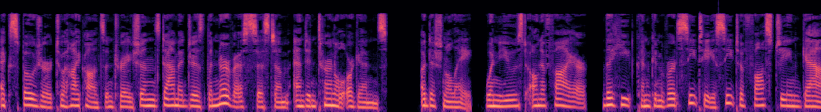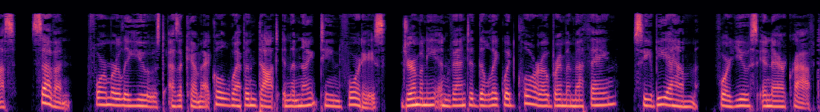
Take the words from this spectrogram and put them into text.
Exposure to high concentrations damages the nervous system and internal organs. Additionally, when used on a fire, the heat can convert CTC to phosgene gas. 7 formerly used as a chemical weapon. In the 1940s, Germany invented the liquid chlorobromomethane, CBM, for use in aircraft.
